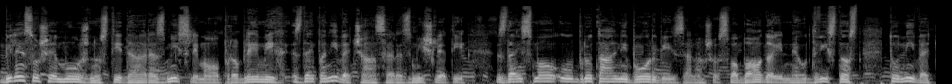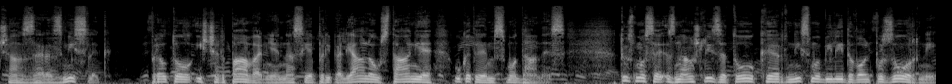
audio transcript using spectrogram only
Bile so še možnosti, da razmislimo o problemih, zdaj pa ni več časa razmišljati. Zdaj smo v brutalni borbi za našo svobodo in neodvisnost, to ni več čas za razmislek. Prav to izčrpavanje nas je pripeljalo v stanje, v katerem smo danes. Tu smo se znašli zato, ker nismo bili dovolj pozorni,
